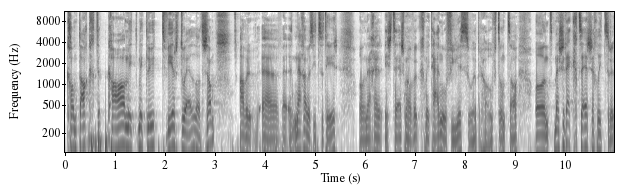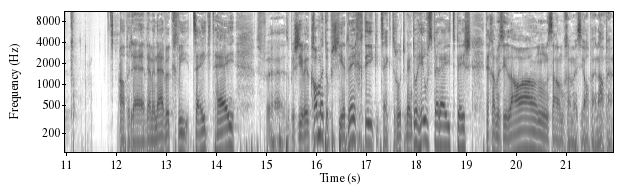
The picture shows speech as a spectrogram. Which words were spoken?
Kontakt gehabt mit, mit Leuten virtuell oder so. Aber äh, dann kommen sie zu dir und dann ist zuerst mal wirklich mit Hängen und Füßen überhaupt und so. Und man schreckt zuerst ein bisschen zurück. Aber äh, wenn man dann wirklich wie zeigt, hey, äh, du bist hier willkommen, du bist hier richtig, zeigt der Hut, wenn du hilfsbereit bist, dann kommen sie langsam, kommen sie oben runter.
